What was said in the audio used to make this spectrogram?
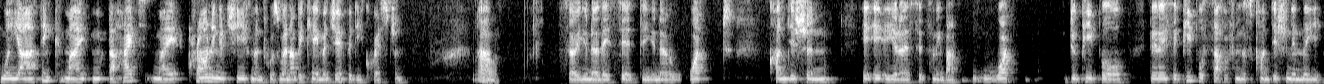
Well, yeah, I think my the height, my crowning achievement was when I became a Jeopardy question. Oh. Um, so you know, they said, you know, what condition? You know, said something about what do people? They they say people suffer from this condition in the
